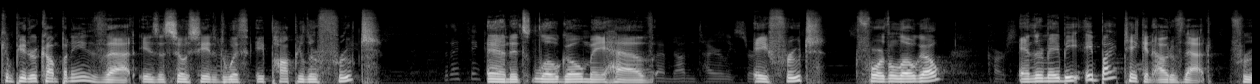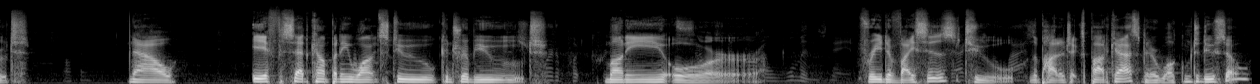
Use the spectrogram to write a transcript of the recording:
computer company that is associated with a popular fruit, that I think and its logo may have but I'm not entirely certain. a fruit for the logo, and there may be a bite taken out of that fruit. Now, if said company wants to contribute money or free devices to the Poditics podcast, they're welcome to do so.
